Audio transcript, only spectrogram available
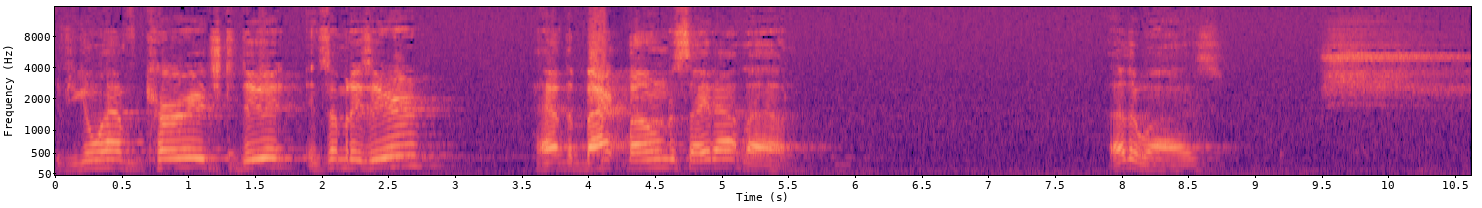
If you're going to have the courage to do it in somebody's ear, have the backbone to say it out loud. Otherwise, shh,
